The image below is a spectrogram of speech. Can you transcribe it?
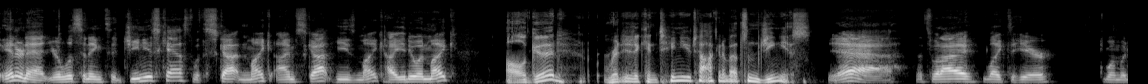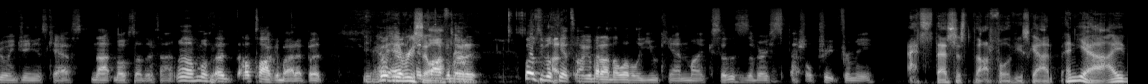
Internet. You're listening to Genius Cast with Scott and Mike. I'm Scott. He's Mike. How you doing, Mike? All good. Ready to continue talking about some genius. Yeah, that's what I like to hear when we're doing Genius Cast. Not most other time. Well, most, uh, I'll talk about it, but yeah, every so often. It. Most people uh, can't talk about it on the level you can, Mike. So this is a very special treat for me. That's that's just thoughtful of you, Scott. And yeah, I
